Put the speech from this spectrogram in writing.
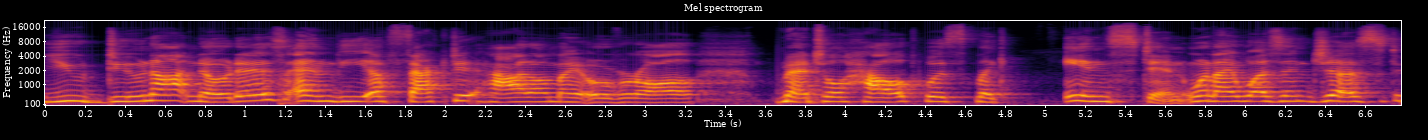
you do not notice, and the effect it had on my overall mental health was like instant when I wasn't just,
